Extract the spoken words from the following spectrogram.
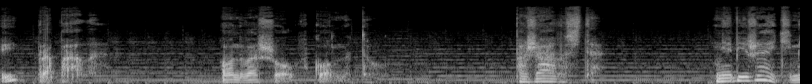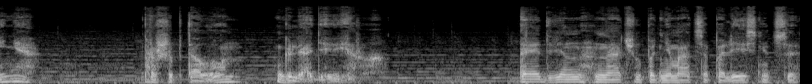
и пропала. Он вошел в комнату. «Пожалуйста, не обижайте меня», – прошептал он, глядя вверх. Эдвин начал подниматься по лестнице,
